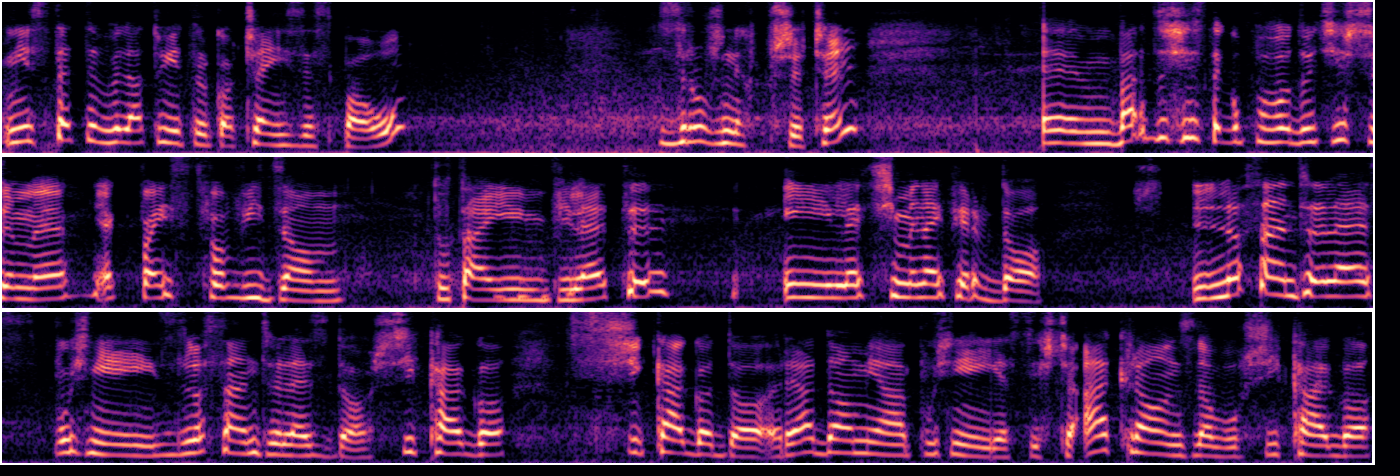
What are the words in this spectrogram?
Niestety wylatuje tylko część zespołu z różnych przyczyn. Bardzo się z tego powodu cieszymy. Jak Państwo widzą, tutaj bilety i lecimy najpierw do Los Angeles, później z Los Angeles do Chicago, z Chicago do Radomia, później jest jeszcze Akron, znowu Chicago.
